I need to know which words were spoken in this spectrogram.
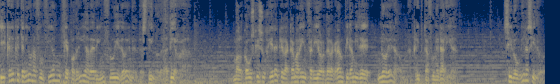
Y cree que tenía una función que podría haber influido en el destino de la Tierra. Malkowski sugiere que la cámara inferior de la Gran Pirámide no era una cripta funeraria. Si lo hubiera sido,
